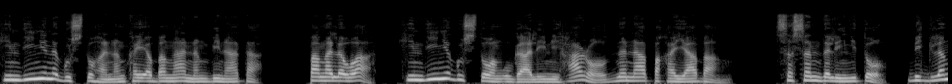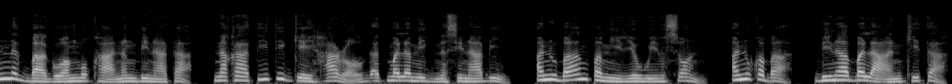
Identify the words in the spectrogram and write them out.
hindi niya nagustuhan ang kayabangan ng binata. Pangalawa, hindi niya gusto ang ugali ni Harold na napakayabang. Sa sandaling ito, biglang nagbago ang mukha ng binata. Nakatitig kay Harold at malamig na sinabi, Ano ba ang pamilya Wilson? Ano ka ba? Binabalaan kita.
